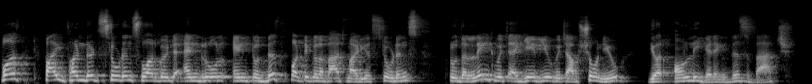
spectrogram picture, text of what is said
first 500 students who are going to enroll into this particular batch, my dear students, through the link which I gave you, which I've shown you, you're only getting this batch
